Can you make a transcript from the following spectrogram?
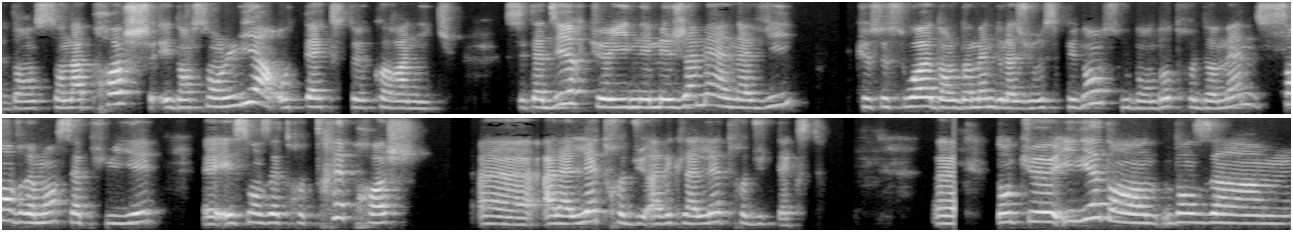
dans son approche et dans son lien au texte coranique. C'est-à-dire qu'il n'émet jamais un avis, que ce soit dans le domaine de la jurisprudence ou dans d'autres domaines, sans vraiment s'appuyer et, sans être très proche euh, à la lettre du, avec la lettre du texte. Euh, donc, euh, il y a, dans, un,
